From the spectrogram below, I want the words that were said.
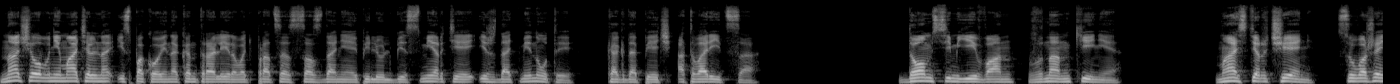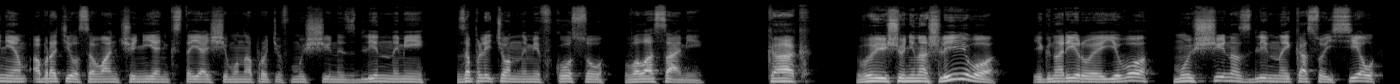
начал внимательно и спокойно контролировать процесс создания пилюль бессмертия и ждать минуты, когда печь отворится. Дом семьи Ван в Нанкине. «Мастер Чень!» С уважением обратился Ван Ченьянь к стоящему напротив мужчины с длинными, заплетенными в косу, волосами. «Как? Вы еще не нашли его?» Игнорируя его, мужчина с длинной косой сел,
